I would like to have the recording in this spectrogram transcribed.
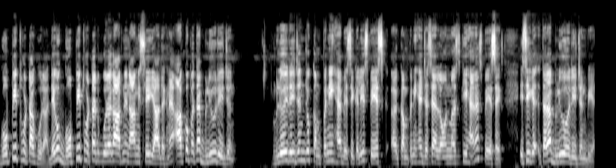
Gopi Thotakura. देखो, गोपी थोटाकुरा का आपने नाम इसलिए याद रखना है। आपको पता है ब्लू रीजन ब्लू रीजन जो कंपनी है बेसिकली स्पेस कंपनी है, जैसे अलोन मस्क की है ना स्पेस एक्स इसी तरह ब्लू रीजन भी है।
